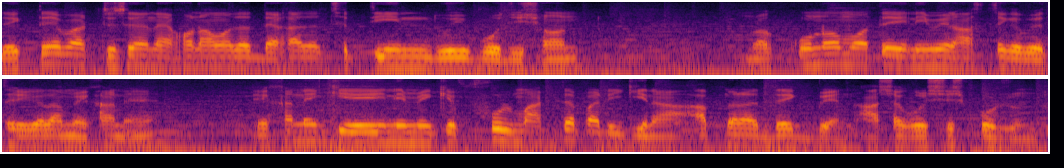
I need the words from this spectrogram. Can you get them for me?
দেখতেই পাচ্ছেন এখন আমাদের দেখা যাচ্ছে তিন দুই পজিশন আমরা কোনো মতে এনিমির হাত থেকে বেঁধে গেলাম এখানে। এখানে কি এই এনিমিকে ফুল মারতে পারি কিনা আপনারা দেখবেন। আশা করি শেষ পর্যন্ত।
